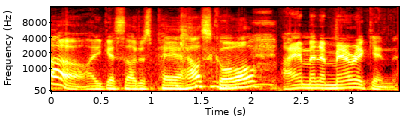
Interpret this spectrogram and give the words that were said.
Oh, I guess I'll just pay a house call. I am an American.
